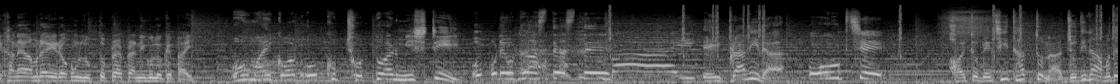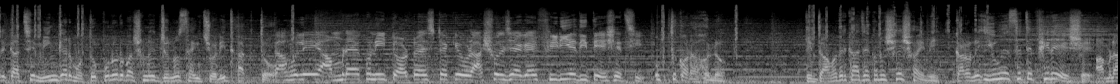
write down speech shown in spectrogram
এখানে আমরা এরকম লুপ্তপ্রায় প্রাণীগুলোকে পাই। ও মাই গড ও খুব ছোট্ট আর মিষ্টি। ওপরে ওঠে আস্তে আস্তে। এই প্রাণীরা ও উঠছে। হয়তো বেঁচেই থাকতো না যদি না আমাদের কাছে মিঙ্গার মতো পুনর্বাসনের জন্য স্যাংচুয়ারি থাকতো। তাহলে আমরা এখন এই টর্টয়েসটাকে ওর আসল জায়গায় ফিরিয়ে দিতে এসেছি। মুক্ত করা হলো। কিন্তু আমাদের কাজ এখনও শেষ হয়নি। কারণ ইউএসএ তে ফিরে এসে আমরা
